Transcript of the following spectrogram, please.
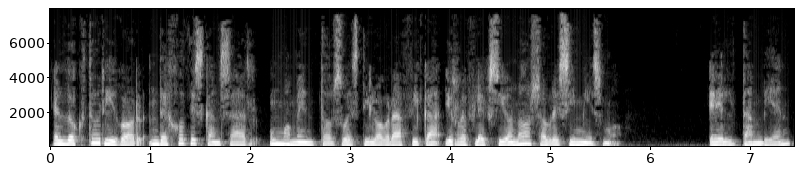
El doctor Igor dejó descansar un momento su estilográfica y reflexionó sobre sí mismo. ¿Él también?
